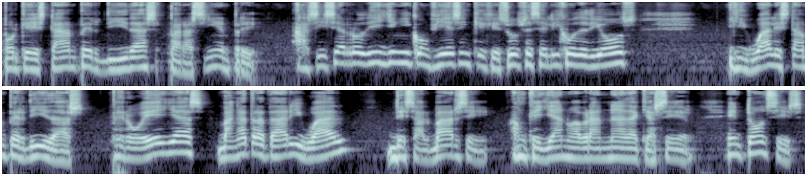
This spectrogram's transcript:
porque están perdidas para siempre. Así se arrodillen y confiesen que Jesús es el Hijo de Dios, igual están perdidas, pero ellas van a tratar igual de salvarse, aunque ya no habrá nada que hacer. Entonces,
